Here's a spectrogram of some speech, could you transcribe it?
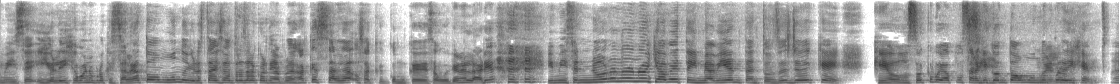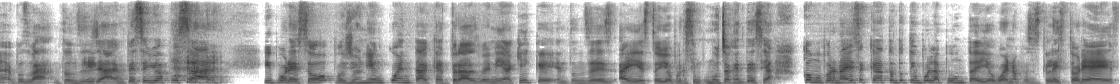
me dice, y yo le dije, bueno, porque salga todo el mundo. Yo le estaba diciendo atrás de la cortina, pero deja que salga, o sea, que como que en el área. y me dice, no, no, no, no, ya vete. Y me avienta. Entonces yo de que, qué oso que voy a posar aquí con todo el mundo, pero dije, ah, pues va. Entonces ya empecé yo a posar. y por eso, pues yo ni en cuenta que atrás venía Quique. Entonces ahí estoy yo, porque mucha gente decía, ¿cómo? Pero nadie se queda tanto tiempo en la punta. Y yo, bueno, pues es que la historia es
